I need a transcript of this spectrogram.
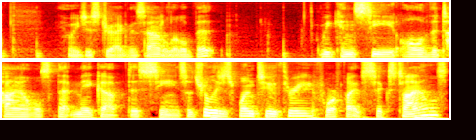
and we just drag this out a little bit, we can see all of the tiles that make up this scene. So it's really just one, two, three, four, five, six tiles,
